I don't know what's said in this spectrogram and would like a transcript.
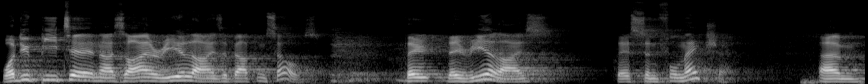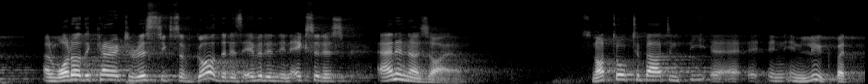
what do Peter and Isaiah realize about themselves? They, they realize their sinful nature. Um, and what are the characteristics of God that is evident in Exodus and in Isaiah? It's not talked about in, uh, in, in Luke, but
